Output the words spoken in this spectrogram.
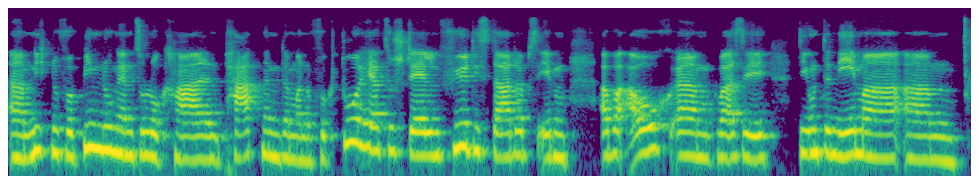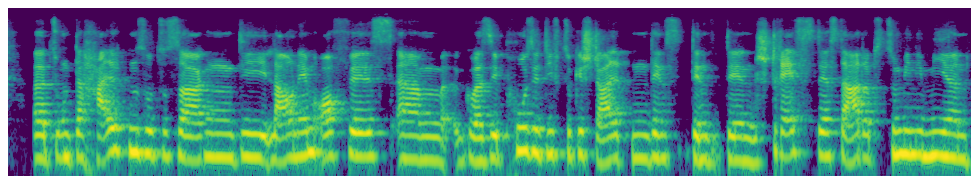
ähm, nicht nur Verbindungen zu lokalen Partnern in der Manufaktur herzustellen, für die Startups eben, aber auch ähm, quasi die Unternehmer ähm, äh, zu unterhalten, sozusagen die Laune im Office ähm, quasi positiv zu gestalten, den, den, den Stress der Startups zu minimieren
